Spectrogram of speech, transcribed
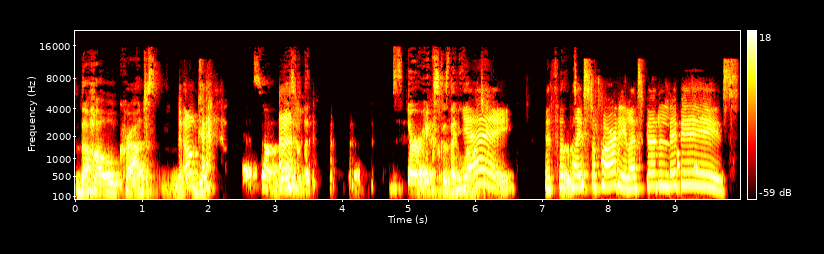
the whole crowd just okay. Yeah, hysterics because they know Yay. It's the place to party. Let's go to Libby's.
